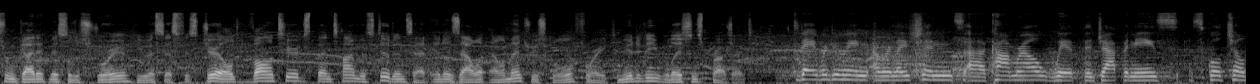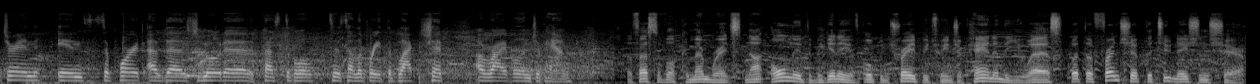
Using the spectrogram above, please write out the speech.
from Guided Missile Destroyer USS Fitzgerald volunteered to spend time with students at Inozawa Elementary School for a community relations project. Today we're doing a relations uh, comrel with the Japanese school children in support of the Shimoda Festival to celebrate the black ship arrival in Japan. The festival commemorates not only the beginning of open trade between Japan and the U.S., but the friendship the two nations share.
